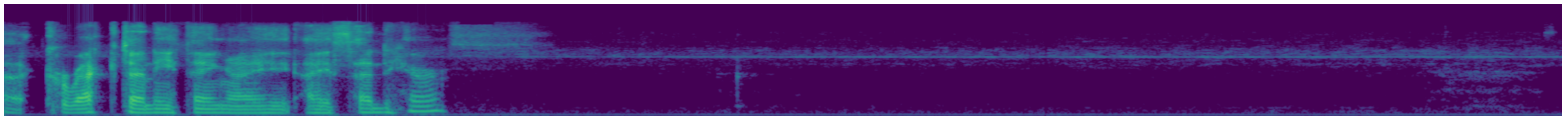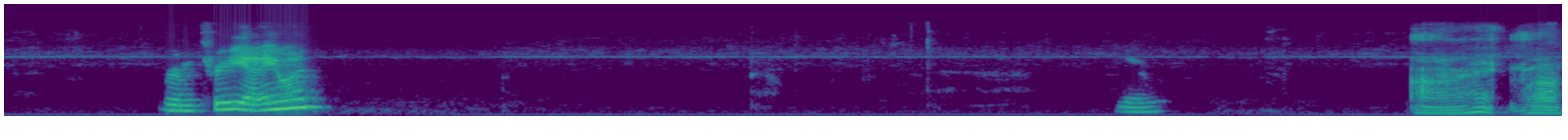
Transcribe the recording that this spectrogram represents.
uh, correct anything I, I said here? Room three, anyone? No. All right. Well,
